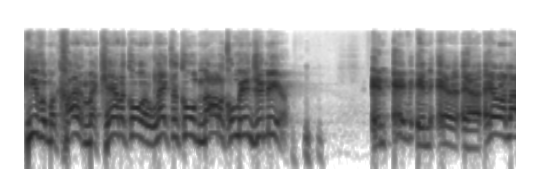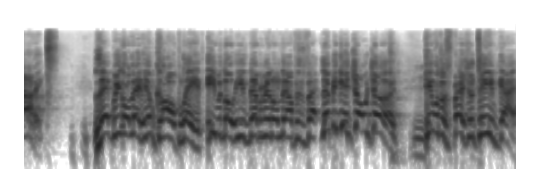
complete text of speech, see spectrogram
He's a mecha- mechanical, electrical, nautical engineer in, in uh, uh, aeronautics. Let we gonna let him call plays, even though he's never been on the offensive side. Let me get Joe Judge. He was a special teams guy.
